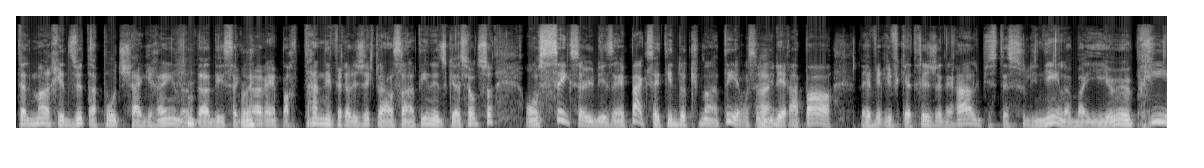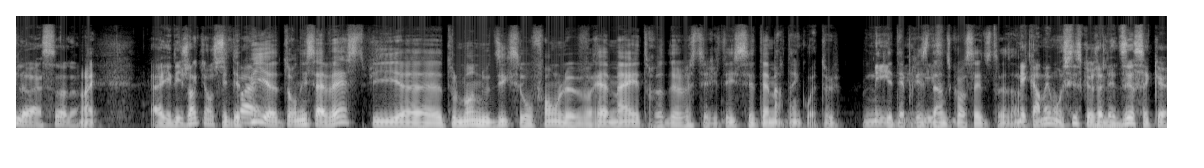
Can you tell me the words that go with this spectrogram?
tellement réduites à peau de chagrin là, dans des secteurs importants névralgiques, en santé, en éducation, tout ça. On sait que ça a eu des impacts, ça a été documenté. Après ça, il y a eu des rapports, la vérificatrice générale, puis c'était souligné. Là, ben, il y a eu un prix là, à ça. Euh, il y a des gens qui ont Mais depuis, il a tourné sa veste, puis euh, tout le monde nous dit que c'est au fond le vrai maître de l'austérité, c'était Martin Coiteux, Mais- qui était président mais- du Conseil du Trésor. Mais quand même aussi, ce que j'allais dire, c'est que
